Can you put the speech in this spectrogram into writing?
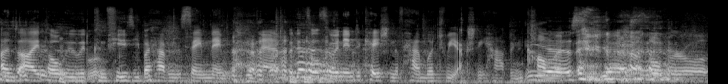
and I thought we would confuse you by having the same name, um, but it's also an indication of how much we actually have in common Yes, yes. overall.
